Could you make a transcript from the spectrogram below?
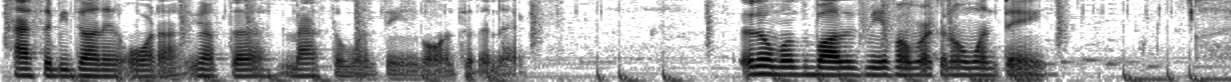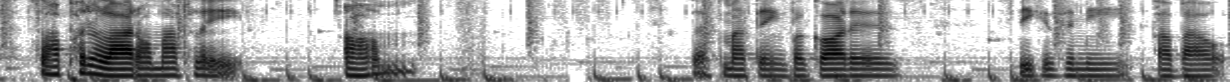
has to be done in order. You have to master one thing and go on to the next. It almost bothers me if I'm working on one thing. So I put a lot on my plate. Um, that's my thing. But God is speaking to me about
